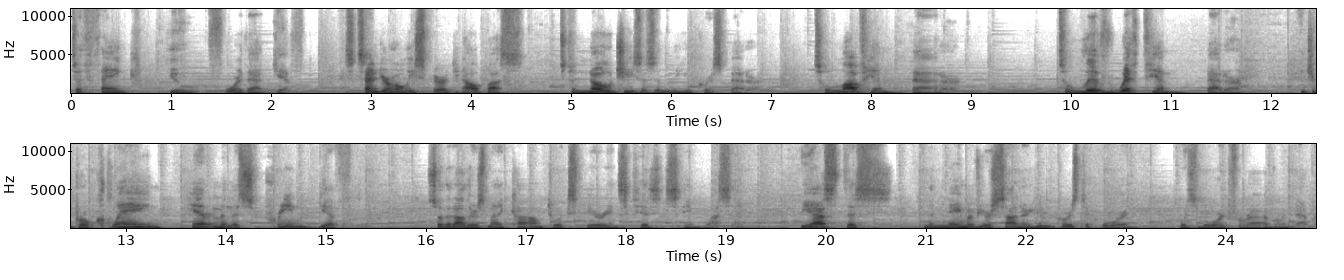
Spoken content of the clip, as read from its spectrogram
to thank you for that gift. Send your Holy Spirit to help us to know Jesus in the Eucharist better, to love him better, to live with him better, and to proclaim him in the supreme gift so that others might come to experience his same blessing. We ask this in the name of your Son, our Eucharistic Lord, who is Lord forever and ever.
